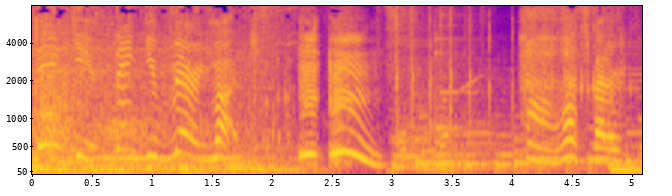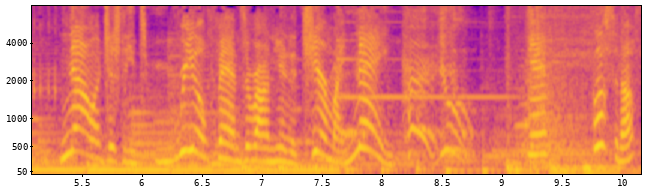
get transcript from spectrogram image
Thank you, thank you very much. ah, that's better. Now I just need some real fans around here to cheer my name. Hey, you! Yeah, close enough.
